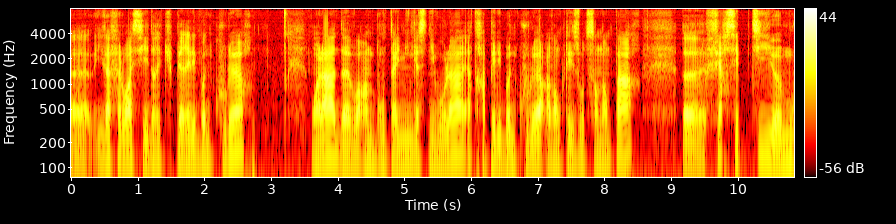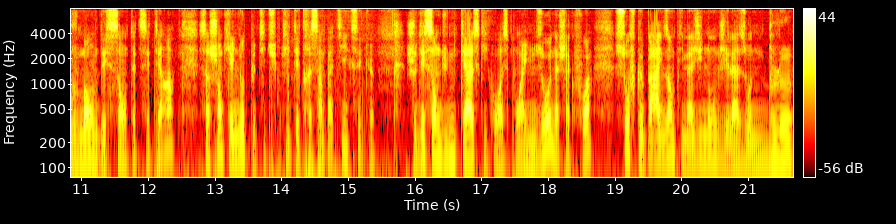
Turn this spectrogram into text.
Euh, il va falloir essayer de récupérer les bonnes couleurs, voilà, d'avoir un bon timing à ce niveau-là, attraper les bonnes couleurs avant que les autres s'en emparent. euh, faire ces petits euh, mouvements de descente, etc. Sachant qu'il y a une autre petite subtilité très sympathique, c'est que je descends d'une case qui correspond à une zone à chaque fois, sauf que par exemple, imaginons que j'ai la zone bleue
